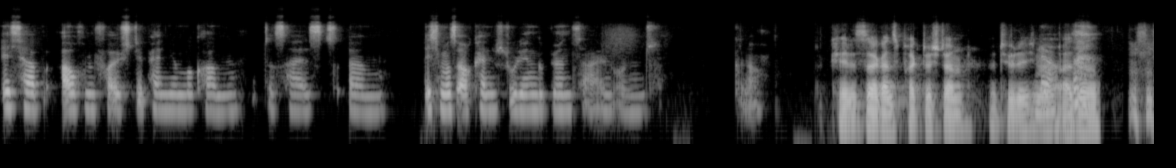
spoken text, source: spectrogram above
ich habe auch ein Vollstipendium bekommen. Das heißt, ähm, ich muss auch keine Studiengebühren zahlen und genau. Okay, das ist ja ganz praktisch dann, natürlich, ne? Ja. Also.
